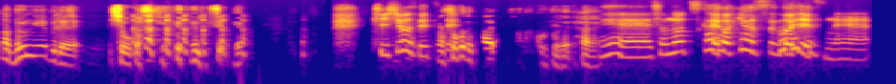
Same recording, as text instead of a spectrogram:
まあ、文芸部で消化するんですよね。詩小説そ。こで書くことで、はい。えー、その使い分けはすごいですね。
